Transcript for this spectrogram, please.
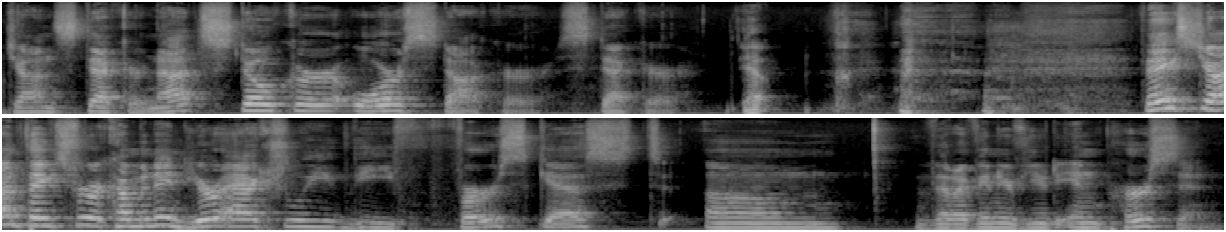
John Stecker, not Stoker or Stalker. Stecker. Yep. Thanks, John. Thanks for coming in. You're actually the first guest um, that I've interviewed in person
